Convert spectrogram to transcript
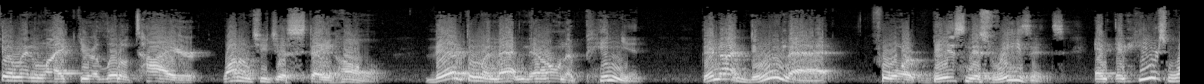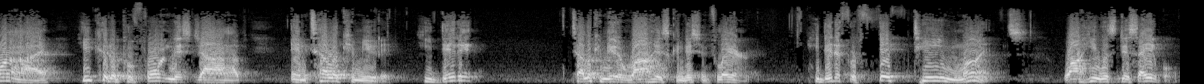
feeling like you're a little tired, why don't you just stay home? They're doing that in their own opinion. They're not doing that for business reasons. And, and here's why he could have performed this job and telecommuted. He did it, telecommuted while his condition flared. He did it for 15 months while he was disabled.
